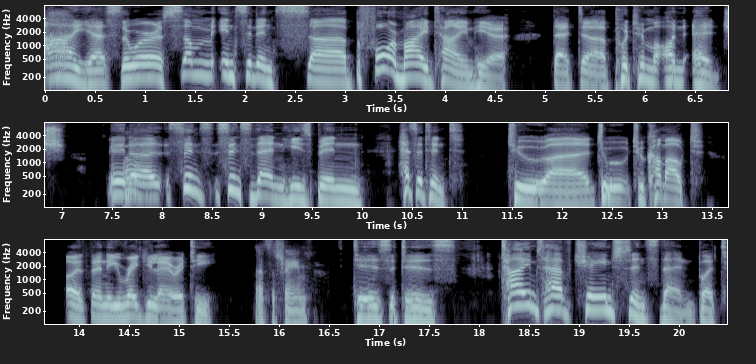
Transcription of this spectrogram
Ah, yes, there were some incidents uh, before my time here that uh, put him on edge, and Oh. uh, since since then he's been hesitant to uh, to to come out with any regularity. That's a shame. Tis it is. Times have changed since then, but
